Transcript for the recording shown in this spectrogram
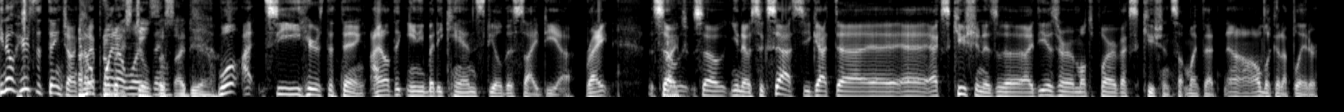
You know, here's the thing, John. Can I, I point out one steals thing? this idea. Well, I, see, here's the thing. I don't think anybody can steal this idea, right? So, right. so you know, success. You got uh, uh, execution is uh, ideas are a multiplier of execution, something like that. No, I'll look it up later.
